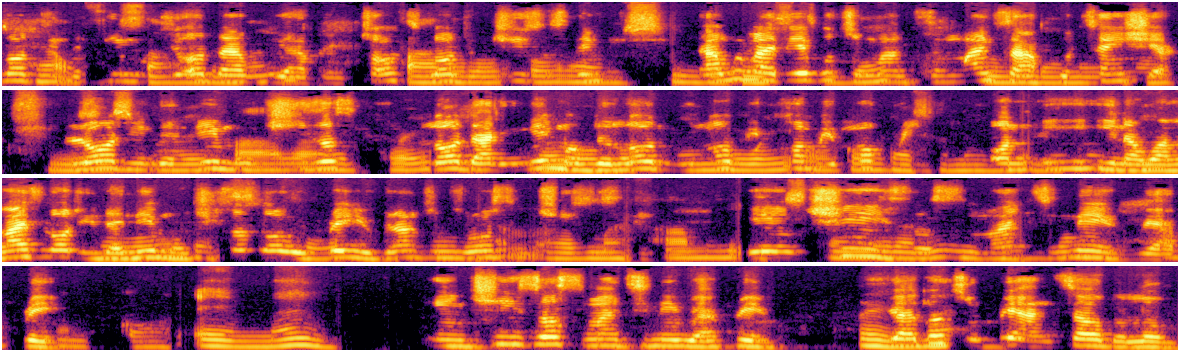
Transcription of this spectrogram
Lord, in the name of the other we have been taught, Lord, in Jesus' name, that we might be able to maximize our potential. Lord, in the name of Jesus, Lord, that the name of the Lord will not become oh a mockery as I may on in our life, Lord, in the the name of Jesus, Lord, we pray you grant it to us in Jesus' name. In Jesus' mighty name, we are praying. From God. Amen. In Jesus' mighty name, we are praying. We are going to pray and tell the Lord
